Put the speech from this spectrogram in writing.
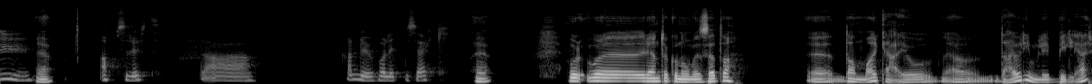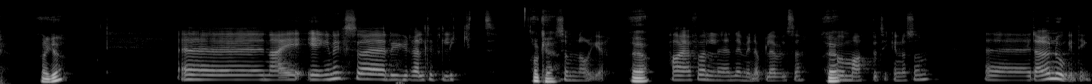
Mm. Ja. Absolutt. Da kan du jo få litt besøk. Hvor, rent økonomisk sett, da. eh, Danmark er jo ja, Det er jo rimelig billig her, er det ikke det? Eh, nei, egentlig så er det relativt likt okay. som Norge. Ja. Har iallfall det er min opplevelse Ja. på matbutikken og sånn. Eh, det er jo noen ting,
